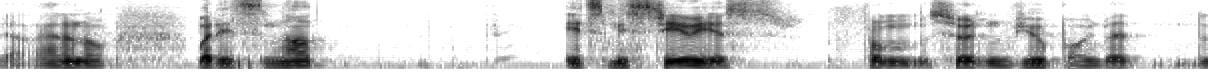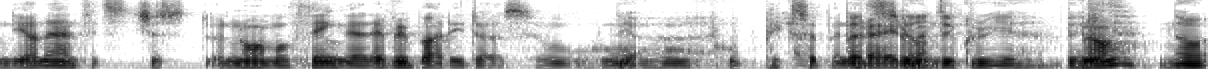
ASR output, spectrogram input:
yeah, i don't know but it's not it's mysterious from a certain viewpoint but on the other hand it's just a normal thing that everybody does who who, Yeah. who, who picks up an but I don't agree. eh, No? no,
